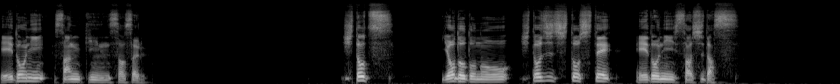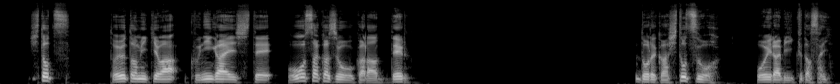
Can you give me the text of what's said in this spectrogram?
江戸に参勤させる。一つ淀殿を人質として江戸に差し出す。一つ豊臣家は国替えして大阪城から出る。どれか一つをお選びください。な、な、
